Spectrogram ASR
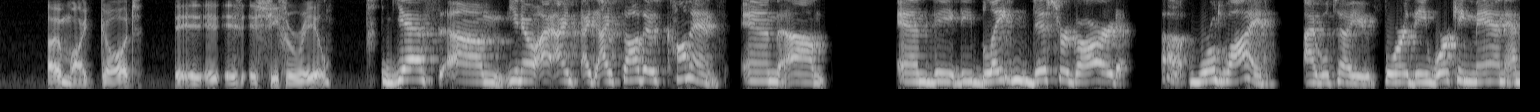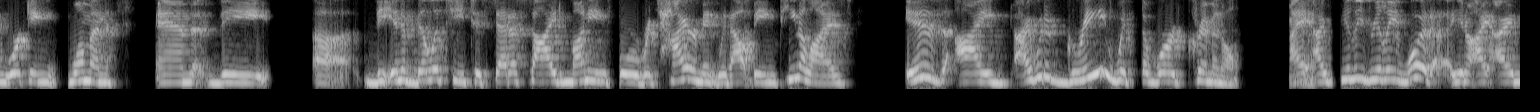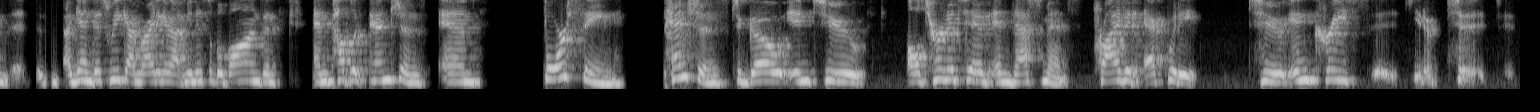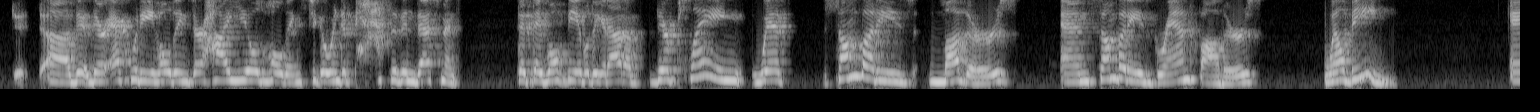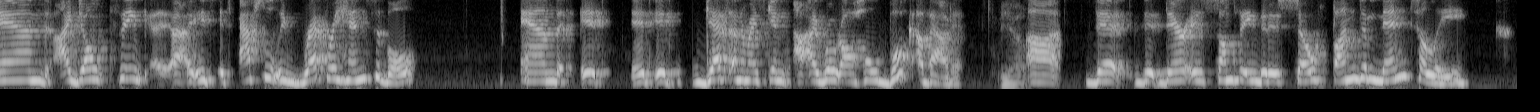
oh my God, is, is, is she for real? Yes, um, you know, I, I I saw those comments and um, and the the blatant disregard uh, worldwide I will tell you, for the working man and working woman and the uh, the inability to set aside money for retirement without being penalized is I I would agree with the word criminal. I, mm-hmm. I really, really would. You know, I, I'm again this week I'm writing about municipal bonds and and public pensions and forcing pensions to go into alternative investments, private equity, to increase, you know, to uh, their, their equity holdings, their high yield holdings, to go into passive investments that they won't be able to get out of. They're playing with somebody's mother's and somebody's grandfather's well-being. And I don't think uh, it's it's absolutely reprehensible, and it it it gets under my skin. I wrote a whole book about it. Yeah. Uh, that that there is something that is so fundamentally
